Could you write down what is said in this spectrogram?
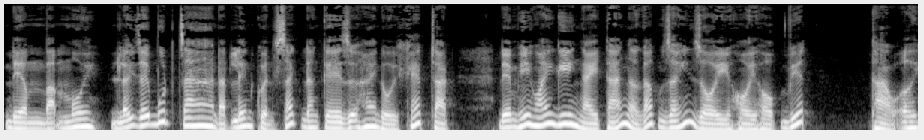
Điềm bặm môi, lấy giấy bút ra đặt lên quyển sách đang kê giữa hai đùi khép chặt. Điềm hí hoái ghi ngày tháng ở góc giấy rồi hồi hộp viết. Thảo ơi!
